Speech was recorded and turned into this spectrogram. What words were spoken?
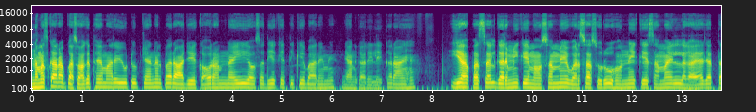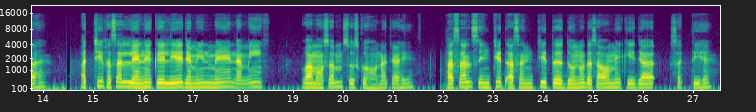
नमस्कार, आपका स्वागत है हमारे YouTube चैनल पर। आज एक और हम नई औषधीय खेती के बारे में जानकारी लेकर आए हैं। यह फ़सल गर्मी के मौसम में वर्षा शुरू होने के समय लगाया जाता है। अच्छी फ़सल लेने के लिए ज़मीन में नमी व मौसम शुष्क होना चाहिए। फ़सल सिंचित, असिंचित दोनों दशाओं में की जा सकती है।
